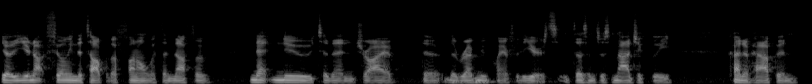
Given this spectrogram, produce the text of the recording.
you know, you're not filling the top of the funnel with enough of net new to then drive the the revenue plan for the year. It's, it doesn't just magically kind of happen.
